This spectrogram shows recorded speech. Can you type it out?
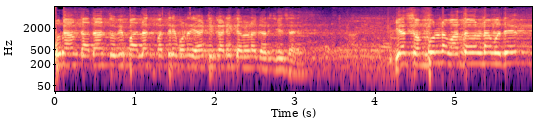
पण दादा तुम्ही पालकमंत्री म्हणून या ठिकाणी करणं गरजेचं आहे. या संपूर्ण वातावरणामध्ये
